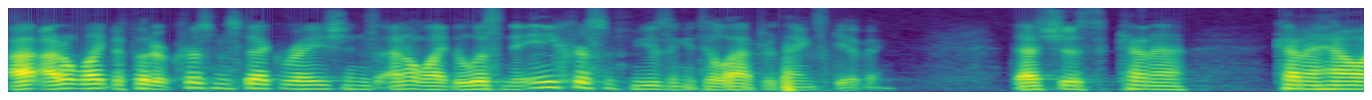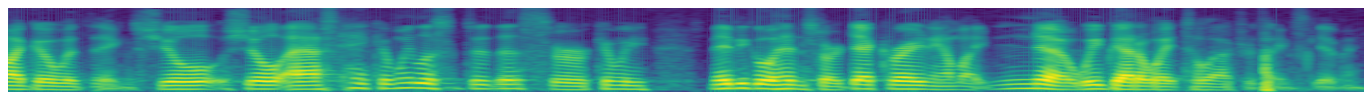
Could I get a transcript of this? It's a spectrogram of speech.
I, I, don't like to put up Christmas decorations. I don't like to listen to any Christmas music until after Thanksgiving. That's just kind of kind of how I go with things. She'll she'll ask, "Hey, can we listen to this, or can we maybe go ahead and start decorating?" I'm like, "No, we've got to wait till after Thanksgiving."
